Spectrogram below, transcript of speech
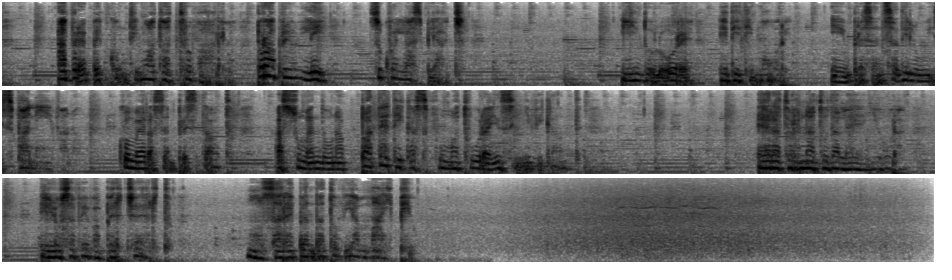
Avrebbe continuato a trovarlo, proprio lì, su quella spiaggia. Il dolore ed i timori in presenza di lui svanivano, come era sempre stato, assumendo una patetica sfumatura insignificante. Era tornato da lei ora e lo sapeva per certo. Non sarebbe andato via mai più.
